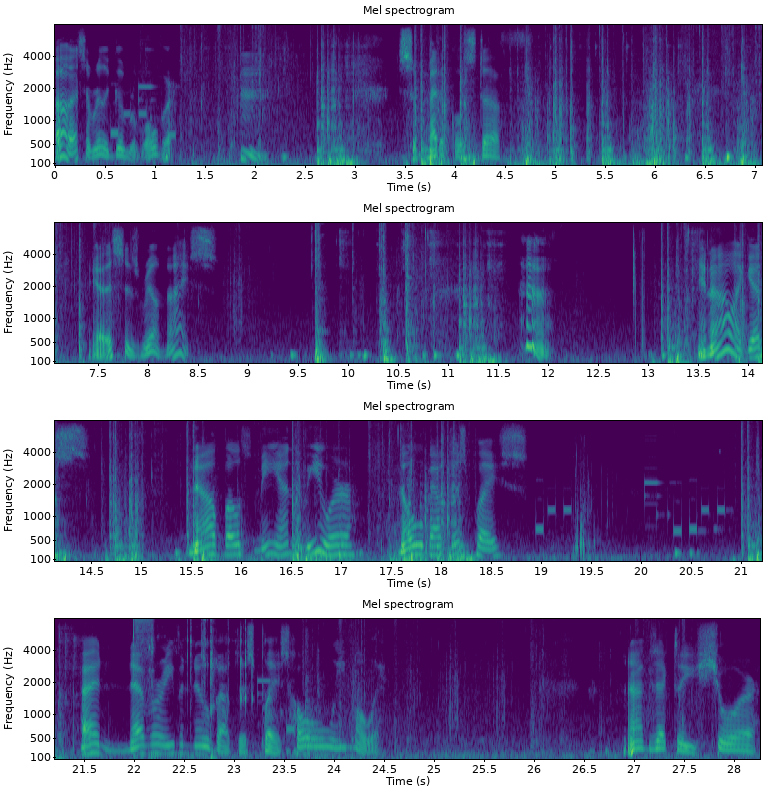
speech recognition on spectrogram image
Oh, that's a really good revolver. Hmm. Some medical stuff. Yeah, this is real nice. Huh. You know, I guess now both me and the viewer know about this place. I never even knew about this place. Holy moly. Not exactly sure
